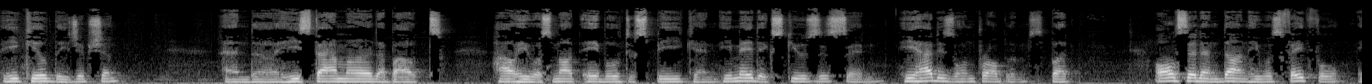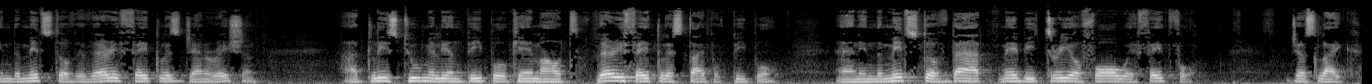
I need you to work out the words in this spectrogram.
He killed the Egyptian, and uh, he stammered about how he was not able to speak and he made excuses and he had his own problems. But all said and done, he was faithful in the midst of a very faithless generation. At least two million people came out, very faithless type of people. And in the midst of that, maybe three or four were faithful, just like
